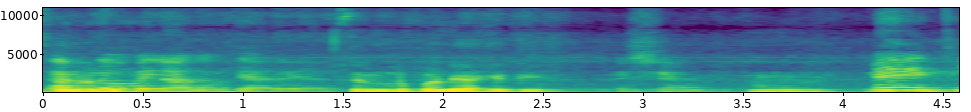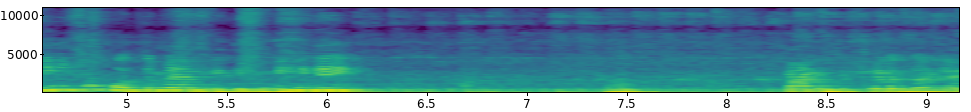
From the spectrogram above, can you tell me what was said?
ਸਭ ਤੈਨੂੰ- ਤੋਂ ਪਹਿਲਾਂ ਅਗਮ ਤਿਆਰ ਹੋਇਆ। ਤੈਨੂੰ ਲੱਭਣ ਡਿਆ ਸੀ ਅੱਗੇ। ਅੱਛਾ। ਹੂੰ। ਮੈਂ ਇੱਥੇ ਹੀ ਹਾਂ ਖੁਦ ਮੈਂ ਕਿਤੇ ਨਹੀਂ ਗਈ ਤੁਹਾਨੂੰ ਕਿੱਥੇ ਲੱਗਣ ਡਿਆ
